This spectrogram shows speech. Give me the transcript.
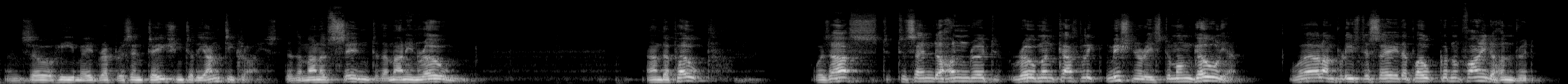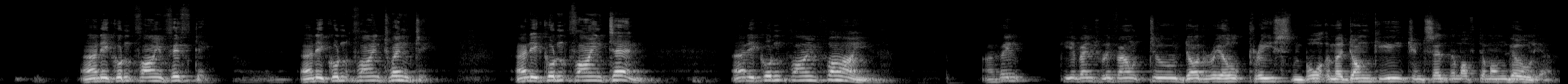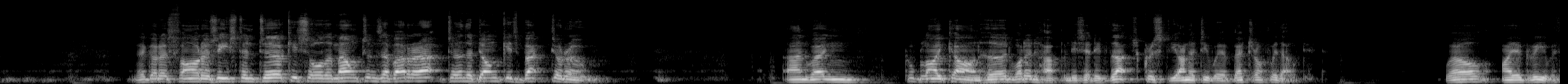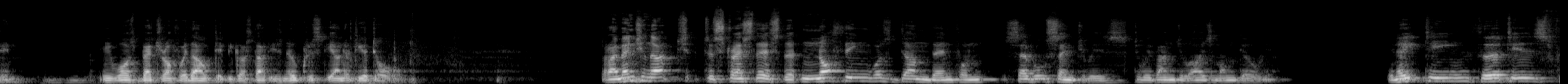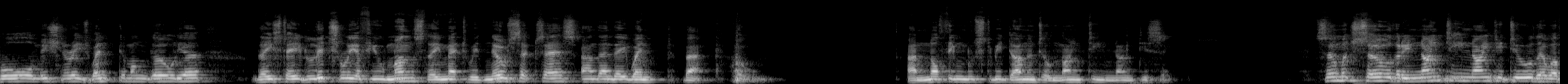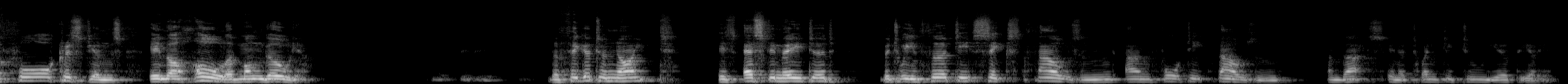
And so he made representation to the Antichrist, to the man of sin, to the man in Rome. And the Pope was asked to send a hundred Roman Catholic missionaries to Mongolia. Well, I'm pleased to say the Pope couldn't find a hundred and he couldn't find 50, and he couldn't find 20, and he couldn't find 10, and he couldn't find 5. I think he eventually found two doddery old priests and bought them a donkey each and sent them off to Mongolia. They got as far as eastern Turkey, saw the mountains of Ararat, turned the donkeys back to Rome. And when Kublai Khan heard what had happened, he said, If that's Christianity, we're better off without it. Well, I agree with him. He was better off without it because that is no Christianity at all. But I mention that to stress this that nothing was done then for several centuries to evangelize Mongolia. In 1830s, four missionaries went to Mongolia. They stayed literally a few months. They met with no success and then they went back home. And nothing was to be done until 1996. So much so that in 1992 there were four Christians in the whole of Mongolia. The figure tonight is estimated between 36,000 and 40,000, and that's in a 22 year period.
